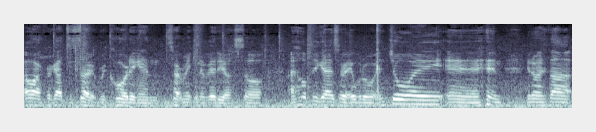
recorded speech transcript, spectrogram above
oh, I forgot to start recording and start making a video. So I hope you guys are able to enjoy. And you know, I thought,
